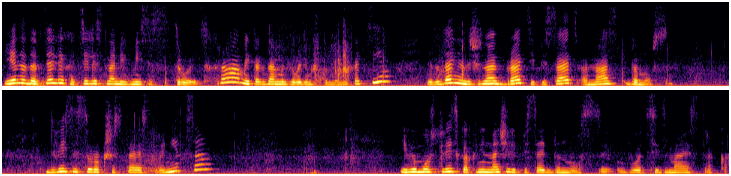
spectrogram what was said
И они тогда взяли и хотели с нами вместе строить храм, и тогда мы говорим, что мы не хотим, и тогда они начинают брать и писать о нас доносы. 246 страница. И вы можете видеть, как они начали писать доносы. Вот седьмая строка.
